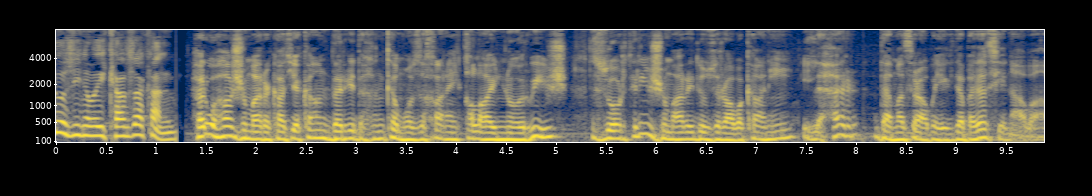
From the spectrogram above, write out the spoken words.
دۆزینەوەی کانزاکان. هەروەها ژمارە کاتییەکان دەریدەخەن کە مۆزەخانەی قەڵای نۆرویژ زۆرترین ژمارەی دۆزراوەکانی لە هەر دامەزراوەیەکدا بەدەستهێناوە.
